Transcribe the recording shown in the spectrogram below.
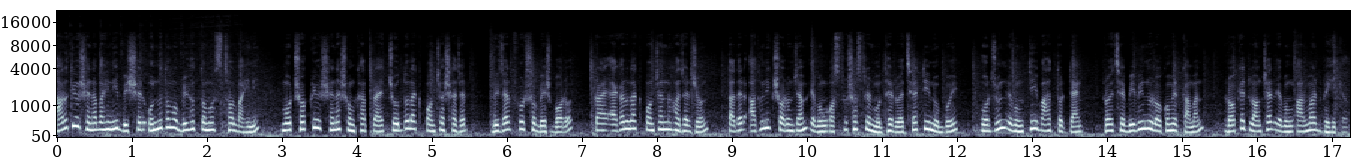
ভারতীয় সেনাবাহিনী বিশ্বের অন্যতম বৃহত্তম স্থল বাহিনী মোট সক্রিয় সেনা সংখ্যা প্রায় চোদ্দ লাখ পঞ্চাশ হাজার। রিজার্ভ ফোর্সও বেশ বড়, প্রায় এগারো লাখ পঞ্চান্ন হাজার জন। তাদের আধুনিক সরঞ্জাম এবং অস্ত্রশস্ত্রের মধ্যে রয়েছে টি নব্বই, অর্জুন এবং টি বাহাত্তর ট্যাঙ্ক। রয়েছে বিভিন্ন রকমের কামান, রকেট লঞ্চার এবং আর্মার্ড ভেহিকেল।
